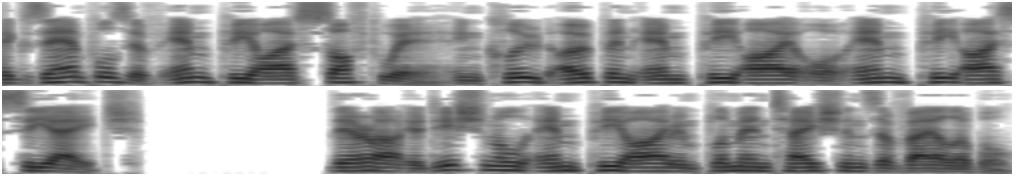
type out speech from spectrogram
Examples of MPI software include OpenMPI or MPICH. There are additional MPI implementations available.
